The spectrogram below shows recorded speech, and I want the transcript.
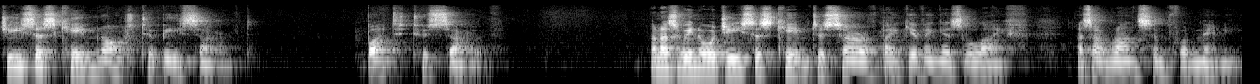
Jesus came not to be served, but to serve. And as we know, Jesus came to serve by giving his life as a ransom for many.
